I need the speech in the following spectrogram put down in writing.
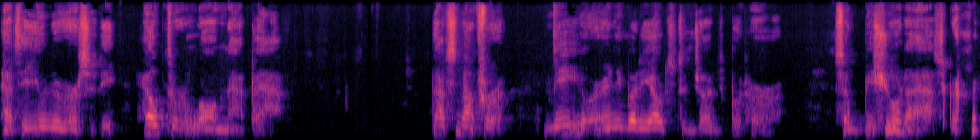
at the university helped her along that path. That's not for me or anybody else to judge but her. So be sure to ask her.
